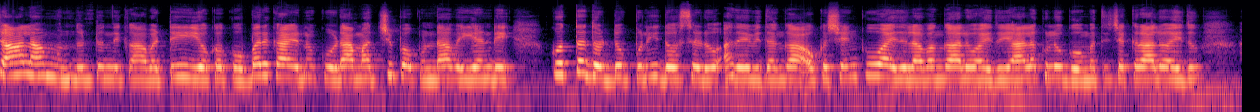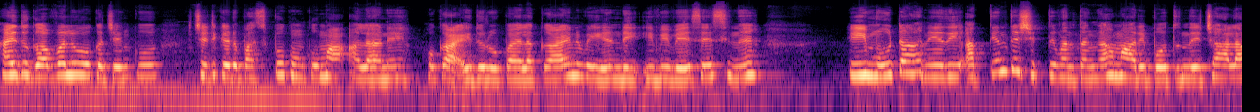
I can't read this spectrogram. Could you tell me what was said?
చాలా ముందుంటుంది కాబట్టి ఈ యొక్క కొబ్బరికాయను కూడా మర్చిపోకుండా వేయండి. కొత్త దొడ్డుప్పుని దోసెడు అదేవిధంగా ఒక శంకు ఐదు లవంగాలు ఐదు యాలకులు గోమతి చక్రాలు ఐదు ఐదు గవ్వలు ఒక చెంకు చిటికెడు పసుపు కుంకుమ అలానే ఒక ఐదు రూపాయల కాయను వేయండి. ఇవి వేసేసిన ఈ మూట అనేది అత్యంత శక్తివంతంగా మారిపోతుంది. చాలా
